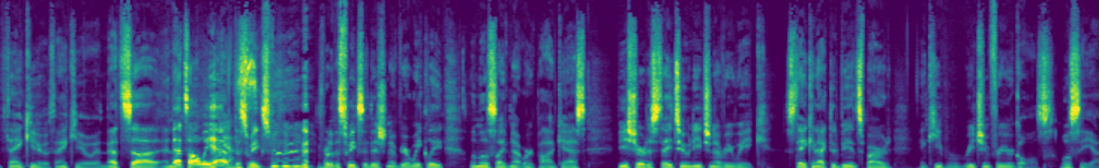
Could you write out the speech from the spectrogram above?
Thank you, thank you, and that's uh, and that's all we have yes. this week's for this week's edition of your weekly Limitless Life Network podcast. Be sure to stay tuned each and every week. Stay connected, be inspired, and keep reaching for your goals. We'll see ya.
